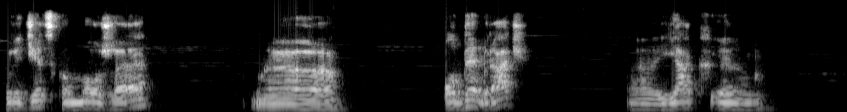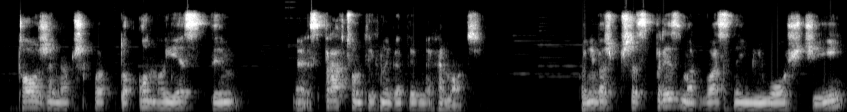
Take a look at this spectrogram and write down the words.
które dziecko może e, odebrać, e, jak e, to, że na przykład to ono jest tym sprawcą tych negatywnych emocji. Ponieważ przez pryzmat własnej miłości,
